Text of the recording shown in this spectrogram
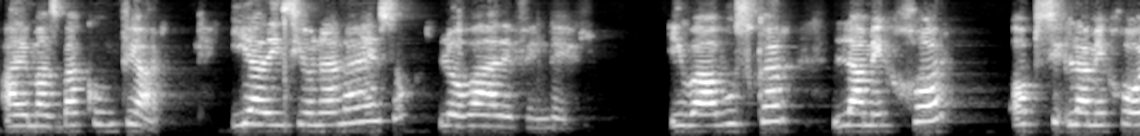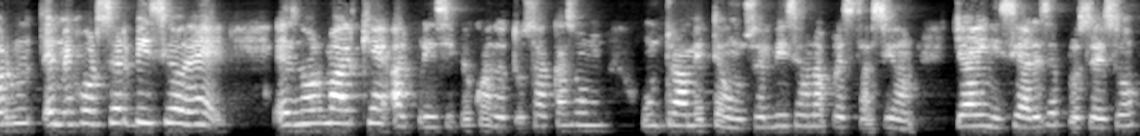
Además va a confiar y adicional a eso lo va a defender y va a buscar la mejor la mejor, el mejor servicio de él. Es normal que al principio cuando tú sacas un, un trámite un servicio, una prestación, ya iniciar ese proceso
